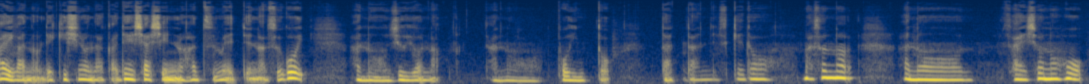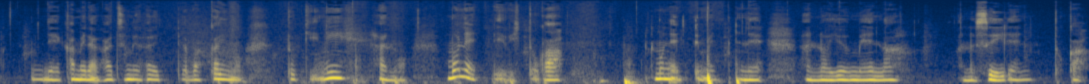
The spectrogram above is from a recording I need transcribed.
絵画の歴史の中で写真の発明っていうのはすごいあの重要なあのポイントだったんですけど、まあ、そのあの最初の方でカメラが発明されてばっかりの時にあのモネっていう人がモネってねあの有名なあの睡蓮とか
